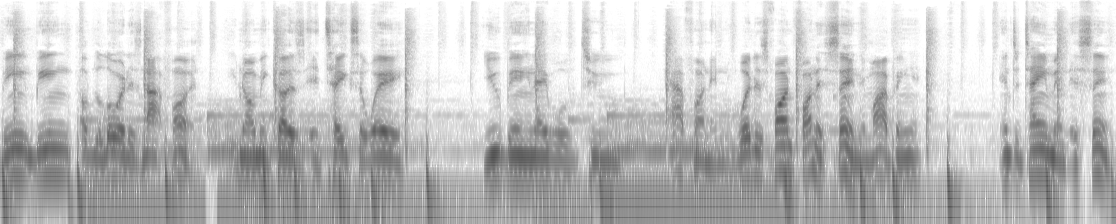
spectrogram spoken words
being being of the Lord is not fun. You know, because it takes away you being able to have fun. And what is fun? Fun is sin, in my opinion. Entertainment is sin.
